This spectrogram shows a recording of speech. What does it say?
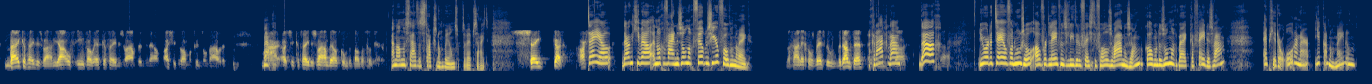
Bij Café de Zwaan, ja. Of info.cafedezwaan.nl, als je het allemaal kunt onthouden. Maar als je Café de Zwaan belt, komt het altijd goed. En anders staat het straks nog bij ons op de website. Zeker. Hartstikke Theo, leuk. dankjewel en nog een fijne zondag. Veel plezier volgende week. We gaan echt ons best doen. Bedankt hè. Graag gedaan. Dag. Dag! Dag. Je hoorde Theo van Hoezel over het Levensliederenfestival Zwanenzang. Komende zondag bij Café de Zwaan. Heb je er oren naar? Je kan nog meedoen.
